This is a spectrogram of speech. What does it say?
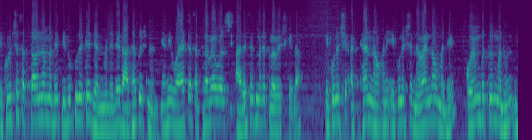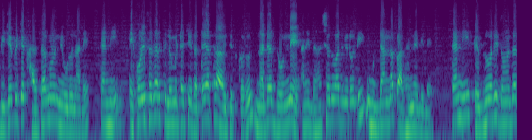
एकोणीसशे सत्तावन्नमध्ये तिरुपूर येथे जन्मलेले राधाकृष्णन यांनी वयाच्या सतराव्या वर्षी आर एस एसमध्ये प्रवेश केला. एकोणीसशे अठ्ठ्याण्णव आणि एकोणीसशे नव्याण्णवमध्ये कोयंबतूर मधून बीजेपीचे खासदार म्हणून निवडून आले. त्यांनी एकोणीस हजार किलोमीटरची रथयात्रा आयोजित करून नद्या जोडणे आणि दहशतवाद विरोधी मुद्द्यांना प्राधान्य दिले. त्यांनी फेब्रुवारी दोन हजार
